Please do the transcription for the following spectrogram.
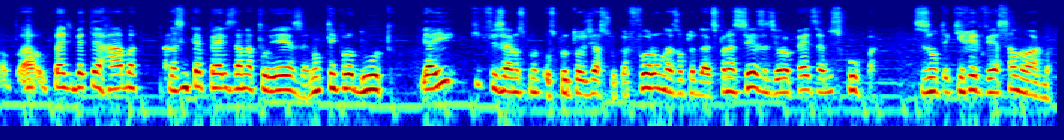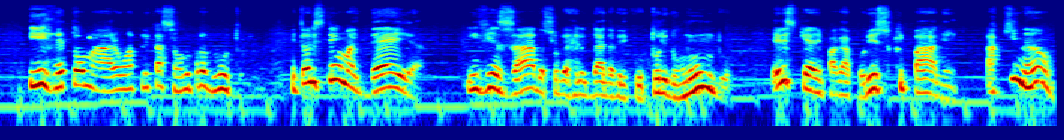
o pé de beterraba nas intempéries da natureza, não tem produto. E aí, o que fizeram os produtores de açúcar? Foram nas autoridades francesas e europeias e disseram, desculpa, vocês vão ter que rever essa norma. E retomaram a aplicação do produto. Então eles têm uma ideia enviesada sobre a realidade da agricultura e do mundo, eles querem pagar por isso, que paguem. Aqui não.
